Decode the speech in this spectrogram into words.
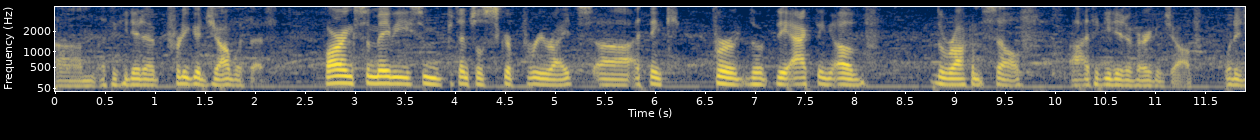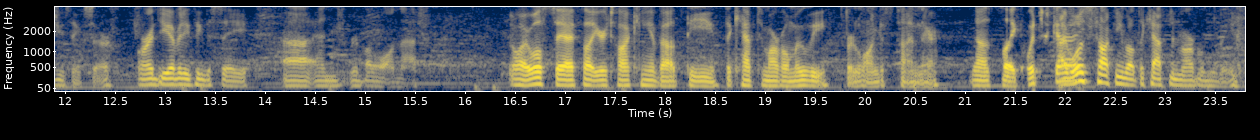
Um, I think he did a pretty good job with this, barring some maybe some potential script rewrites. Uh, I think for the the acting of The Rock himself, uh, I think he did a very good job. What did you think, sir? Or do you have anything to say uh, and rebuttal on that? Oh, I will say I thought you were talking about the the Captain Marvel movie for the longest time there. Now it's like which guy? I was talking about the Captain Marvel movie.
